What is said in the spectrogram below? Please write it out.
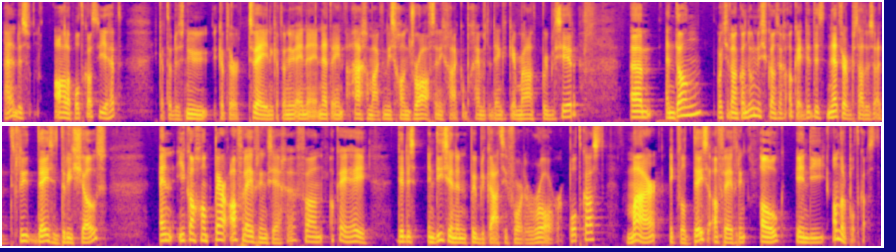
hè, dus alle podcasts die je hebt. Ik heb er dus nu, ik heb er twee en ik heb er nu net één aangemaakt en die is gewoon draft en die ga ik op een gegeven moment denk ik in maand publiceren. Um, en dan, wat je dan kan doen, is je kan zeggen, oké, dit is, netwerk bestaat dus uit deze drie shows. En je kan gewoon per aflevering zeggen van, oké, hey, dit is in die zin een publicatie voor de Roar podcast, maar ik wil deze aflevering ook in die andere podcast.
